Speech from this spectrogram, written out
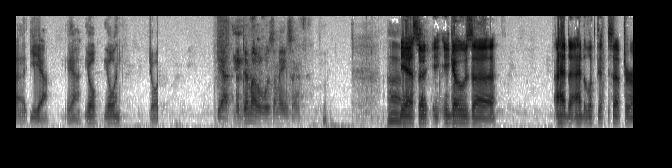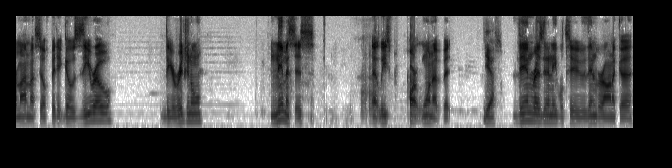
uh, yeah, yeah, you'll you'll enjoy. Yeah, the demo was amazing. Uh, Yeah, so it, it goes. Uh, I had to I had to look this up to remind myself, but it goes zero, the original, Nemesis, Mhm. at least part one of it, Yes. then Resident Evil 2, then Veronica,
